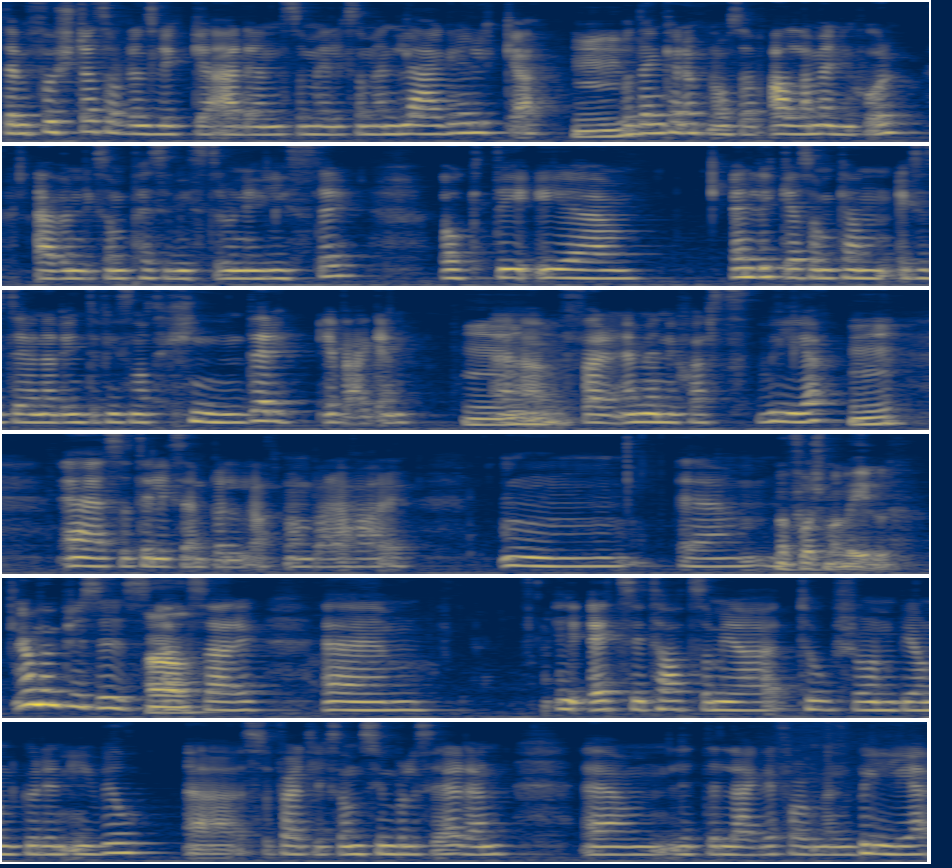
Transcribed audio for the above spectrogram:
Den första sortens lycka är den som är liksom en lägre lycka. mm. Och den kan uppnås av alla människor, även liksom pessimister och nihilister. Och det är en lycka som kan existera när det inte finns något hinder i vägen Mm. eh, för en människas vilja. Mm. Eh, Så till exempel att man bara har... Mm, ehm, Man får som man vill. ja men precis. Ja. Att så här, ehm, ett citat som jag tog från Beyond Good and Evil, eh, för att liksom symbolisera den ehm, lite lägre formen, billiga,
